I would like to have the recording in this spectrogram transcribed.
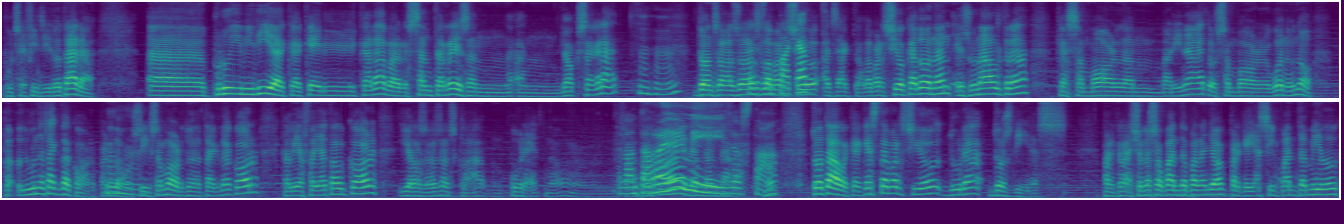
potser fins i tot ara, eh, prohibiria que aquell cadàver s'enterrés en, en lloc sagrat, Uh -huh. doncs aleshores la versió, pecat. exacte, la versió que donen és una altra, que s'ha mort enverinat o s'ha mort, bueno, no, d'un atac de cor, perdó, Mhm. o sigui, s'ha mort d'un atac de cor, que li ha fallat el cor, i aleshores, doncs clar, pobret, no? L'enterrem i d'enterrar, ja està. No? Total, que aquesta versió dura dos dies perquè clar, això no s'aguanta per enlloc perquè hi ha 50.000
